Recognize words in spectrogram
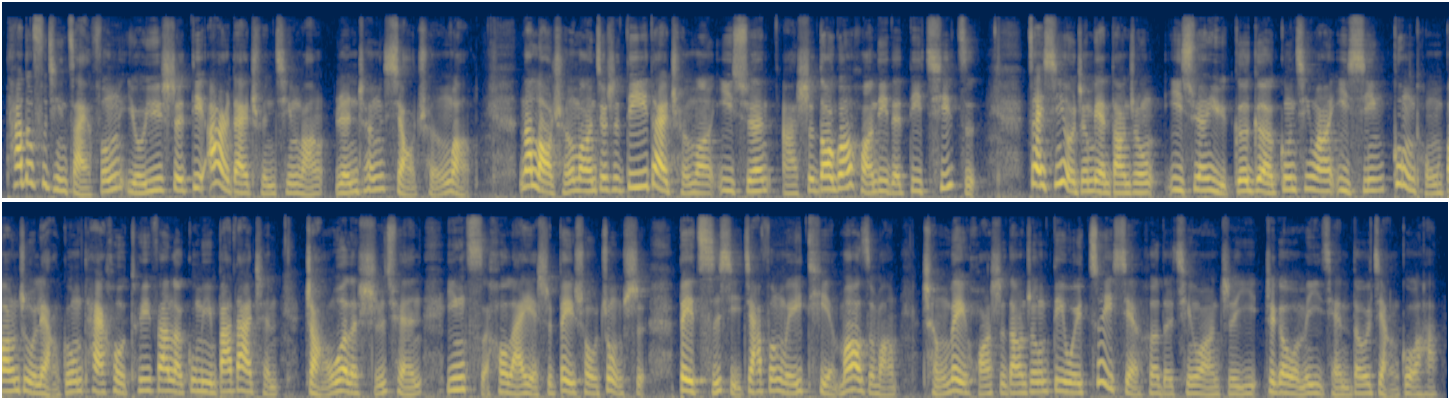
他的父亲载沣，由于是第二代醇亲王，人称小醇王。那老醇王就是第一代醇王奕轩啊，是道光皇帝的第七子。在辛酉政变当中，奕轩与哥哥恭亲王奕欣共同帮助两宫太后推翻了顾命八大臣，掌握了实权，因此后来也是备受重视，被慈禧加封为铁帽子王，成为皇室当中地位最显赫的亲王之一。这个我们以前都讲过哈。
